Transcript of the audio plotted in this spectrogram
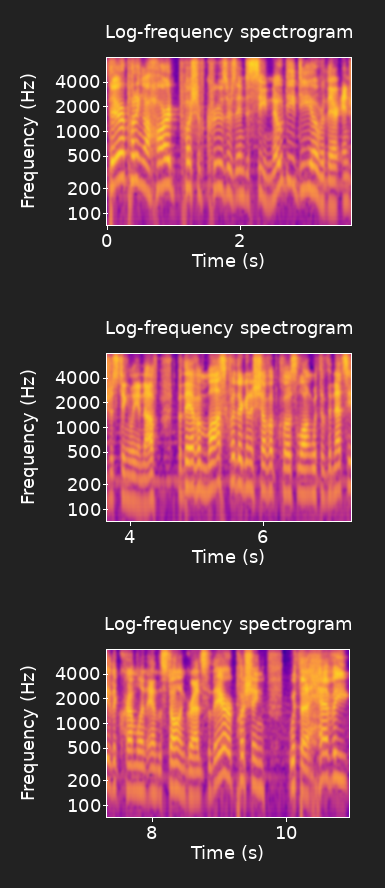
They're putting a hard push of cruisers into C. No DD over there, interestingly enough, but they have a Moskva they're going to shove up close along with the Venezia, the Kremlin, and the Stalingrad. So they are pushing with a heavy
